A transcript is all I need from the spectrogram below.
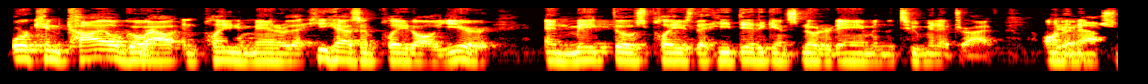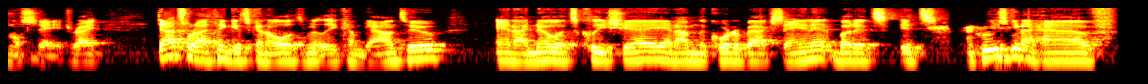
Or can Kyle go right. out and play in a manner that he hasn't played all year and make those plays that he did against Notre Dame in the two minute drive on yeah. a national stage, right? That's what I think it's going to ultimately come down to. And I know it's cliche and I'm the quarterback saying it, but it's it's who's going to have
